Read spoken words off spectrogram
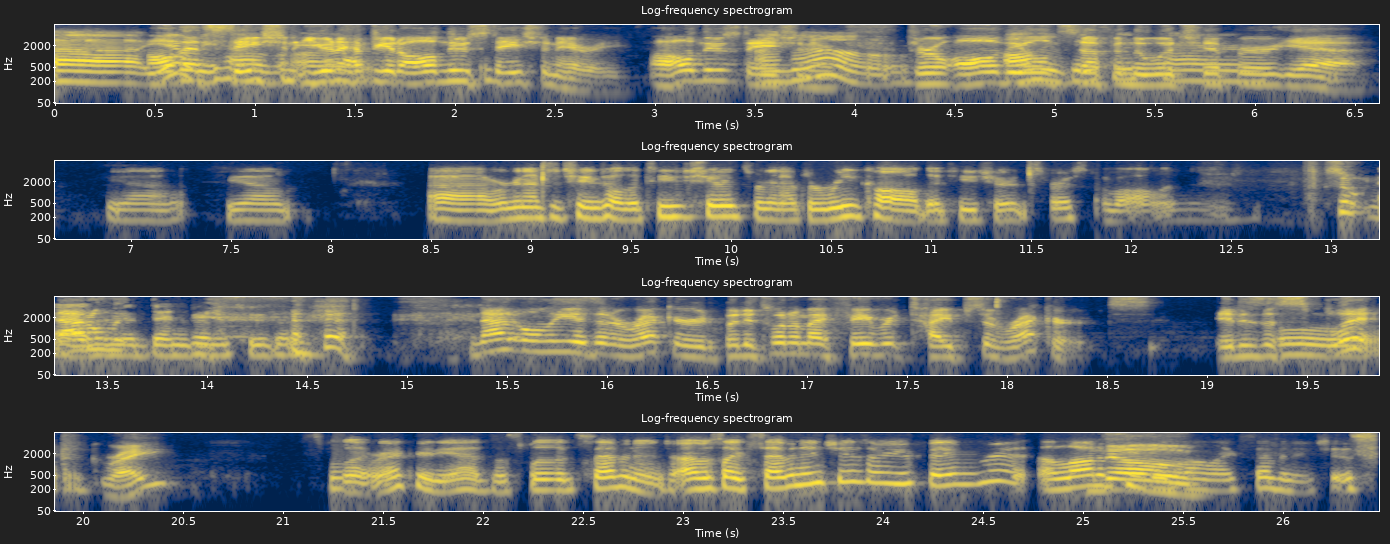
uh All yeah, that station, you're gonna have to get all new stationery, all new stationery. Throw all the All old stuff in the wood chipper. Yeah. Yeah, yeah. Uh, we're gonna have to change all the T-shirts. We're gonna have to recall the T-shirts first of all, and So not only not only is it a record, but it's one of my favorite types of records. It is a split, right? Split record, yeah, it's a split seven inch. I was like, seven inches are your favorite? A lot of No. people don't like seven inches.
